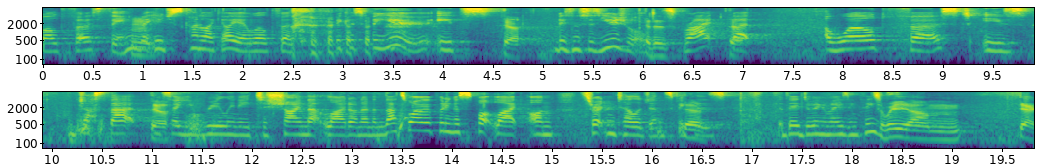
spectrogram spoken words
world first thing, Hmm. but you're just kind of like, oh yeah, world first, because for you it's yeah. business as usual. It is. right, Yeah. but a world first is just that, Yeah. and so you really need to shine that light on it, and that's why we're putting a spotlight on threat intelligence because they're doing amazing things. So we, um, yeah,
